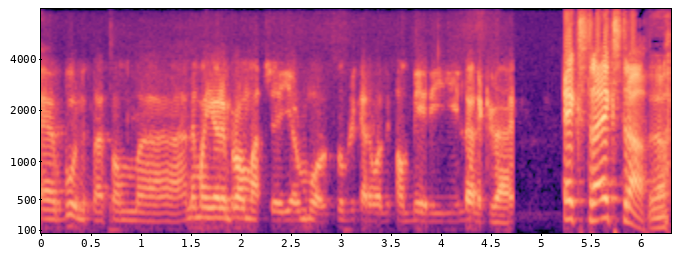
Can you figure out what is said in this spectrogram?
eh, bonusar som uh, när man gör en bra match, gör mål, så brukar det vara liksom mer i lönekuvertet. Extra, extra! Ja.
